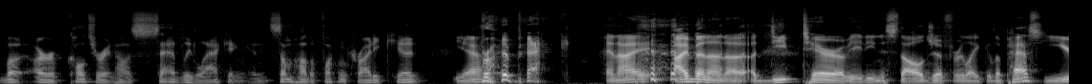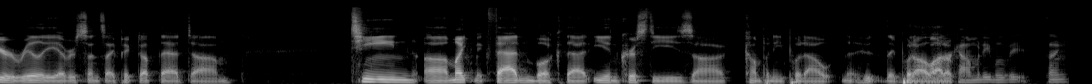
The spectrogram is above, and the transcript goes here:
but our culture right now is sadly lacking, and somehow the fucking Karate Kid Yeah. brought it back. and I I've been on a, a deep tear of 80 nostalgia for like the past year, really, ever since I picked up that um, teen uh, Mike McFadden book that Ian Christe's uh, company put out. Who, they put The out a lot of comedy movie thing.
